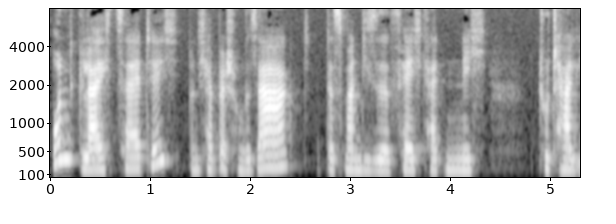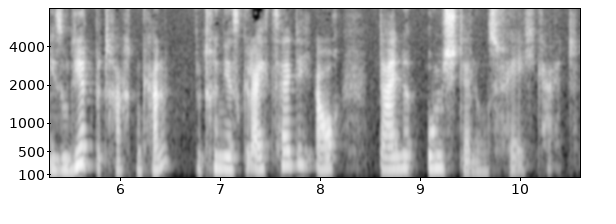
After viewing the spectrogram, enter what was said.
und gleichzeitig, und ich habe ja schon gesagt, dass man diese Fähigkeiten nicht total isoliert betrachten kann, du trainierst gleichzeitig auch deine Umstellungsfähigkeit.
